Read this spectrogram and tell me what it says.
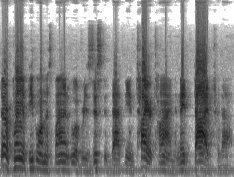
There are plenty of people on this planet who have resisted that the entire time, and they died for that.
